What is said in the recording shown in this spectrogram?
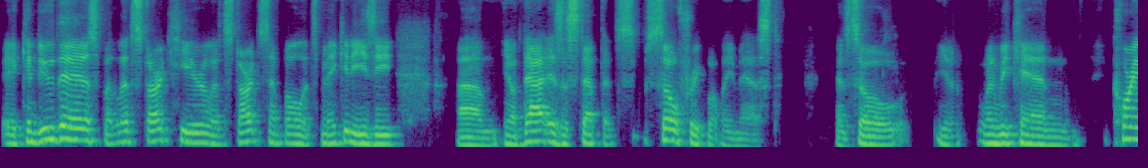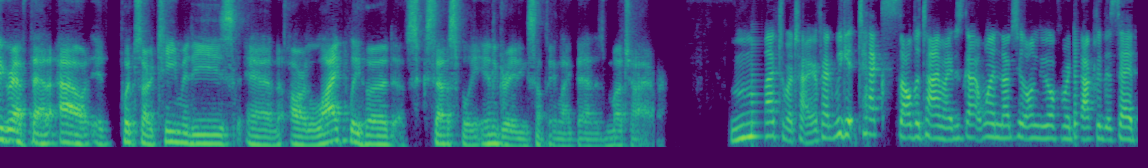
It can do this, but let's start here. Let's start simple. Let's make it easy. Um, you know that is a step that's so frequently missed, and so you know when we can choreograph that out, it puts our team at ease, and our likelihood of successfully integrating something like that is much higher much much higher. In fact we get texts all the time. I just got one not too long ago from a doctor that said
